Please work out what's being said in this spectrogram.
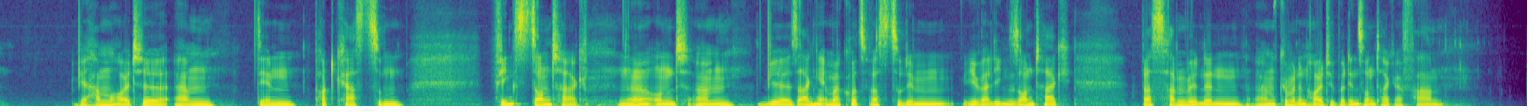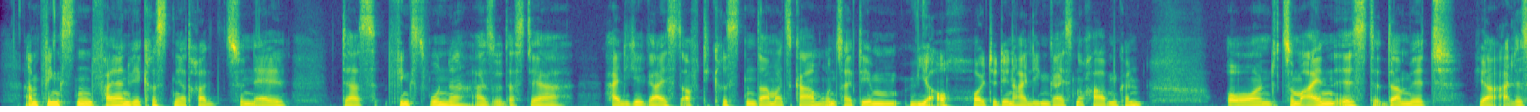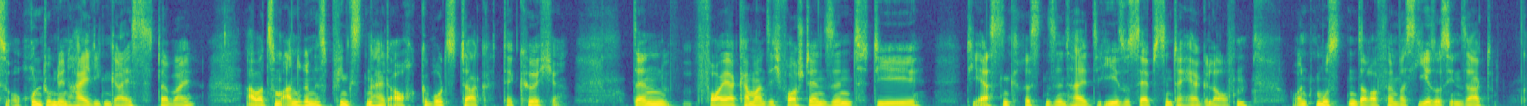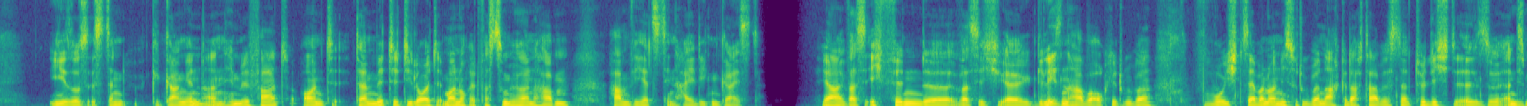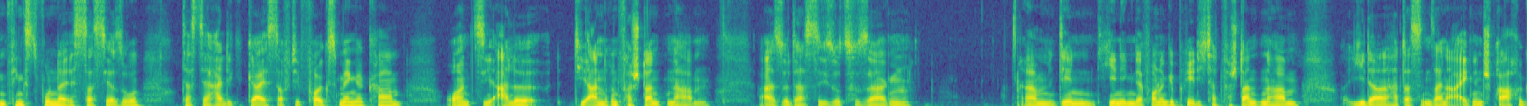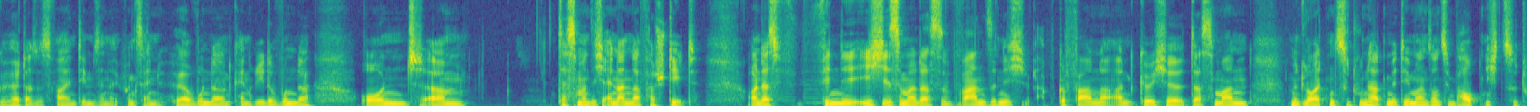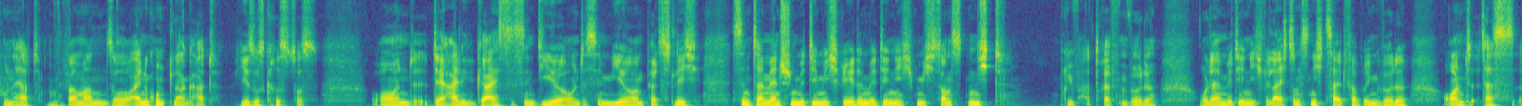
wir haben heute ähm, den Podcast zum Pfingstsonntag. Ne? Und ähm, wir sagen ja immer kurz was zu dem jeweiligen Sonntag. Was haben wir denn, ähm, können wir denn heute über den Sonntag erfahren? Am Pfingsten feiern wir Christen ja traditionell das Pfingstwunder, also dass der Heilige Geist auf die Christen damals kam und seitdem wir auch heute den Heiligen Geist noch haben können. Und zum einen ist damit ja alles rund um den Heiligen Geist dabei, aber zum anderen ist Pfingsten halt auch Geburtstag der Kirche. Denn vorher kann man sich vorstellen, sind die, die ersten Christen sind halt Jesus selbst hinterhergelaufen und mussten darauf hören, was Jesus ihnen sagt. Jesus ist dann gegangen an Himmelfahrt und damit die Leute immer noch etwas zum Hören haben, haben wir jetzt den Heiligen Geist. Ja, was ich finde, was ich äh, gelesen habe auch hier drüber, wo ich selber noch nicht so drüber nachgedacht habe, ist natürlich, äh, an diesem Pfingstwunder ist das ja so, dass der Heilige Geist auf die Volksmenge kam und sie alle die anderen verstanden haben. Also, dass sie sozusagen ähm, denjenigen, der vorne gepredigt hat, verstanden haben. Jeder hat das in seiner eigenen Sprache gehört. Also es war in dem Sinne übrigens ein Hörwunder und kein Redewunder. Und ähm, dass man sich einander versteht. Und das finde ich ist immer das wahnsinnig abgefahrene an Kirche, dass man mit Leuten zu tun hat, mit denen man sonst überhaupt nichts zu tun hat, weil man so eine Grundlage hat. Jesus Christus. Und der Heilige Geist ist in dir und ist in mir. Und plötzlich sind da Menschen, mit denen ich rede, mit denen ich mich sonst nicht privat treffen würde oder mit denen ich vielleicht sonst nicht Zeit verbringen würde. Und das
